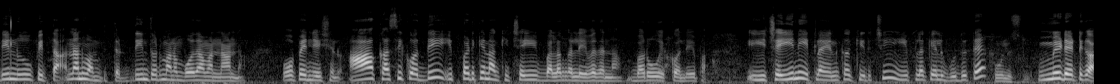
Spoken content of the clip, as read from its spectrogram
దీన్ని చూపిస్తా నన్ను పంపిస్తాడు దీంతో మనం పోదామన్నా అన్న. ఓపెన్ చేసిండు. ఆ కసి కొద్దీ ఇప్పటికీ నాకు ఈ చెయ్యి బలంగా లేవదన్న. బరువు ఎక్కువ లేప. ఈ చెయ్యిని ఇట్లా వెనక కిరిచి ఈప్లకెళ్ళి గుద్దితే పోలీసులు. ఇమ్మీడియట్గా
